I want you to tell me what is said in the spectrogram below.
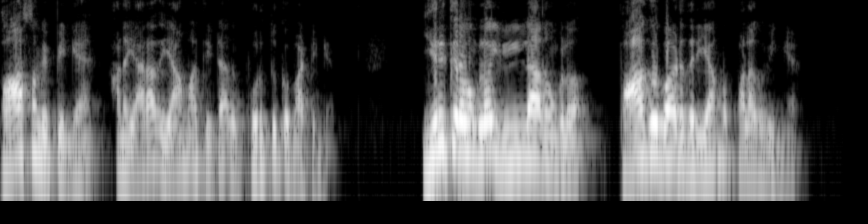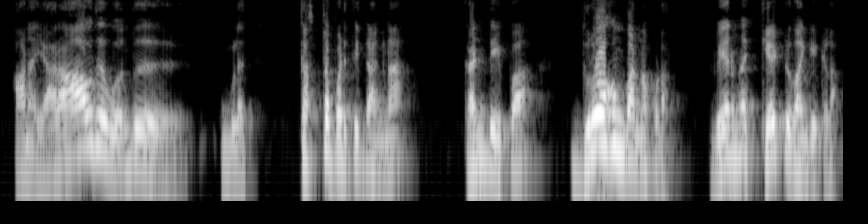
பாசம் வைப்பீங்க ஆனால் யாராவது ஏமாற்றிட்டா அதை பொறுத்துக்க மாட்டீங்க. இருக்கிறவங்களோ இல்லாதவங்களோ பாகுபாடு தெரியாமல் பழகுவீங்க. ஆனால் யாராவது வந்து உங்களை கஷ்டப்படுத்திட்டாங்கன்னா கண்டிப்பாக துரோகம் பண்ணக்கூடாது. வேணும்னா கேட்டு வாங்கிக்கலாம்.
